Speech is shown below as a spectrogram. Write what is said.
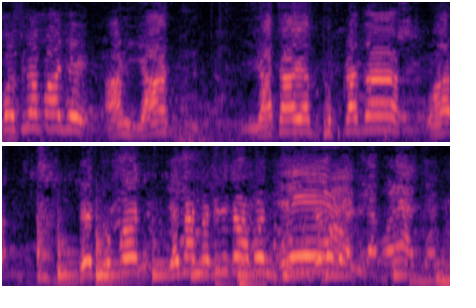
बसलं पाहिजे. आणि या याचा या धुपटाचा वा- हे धुपट याच्या नगरीचा आपण हे रामा.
